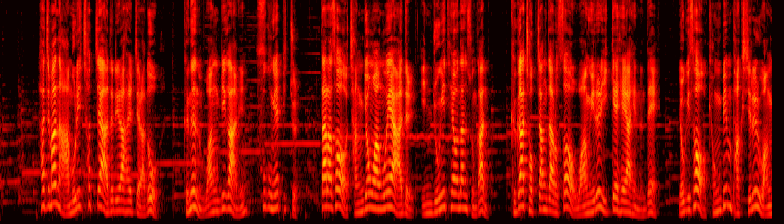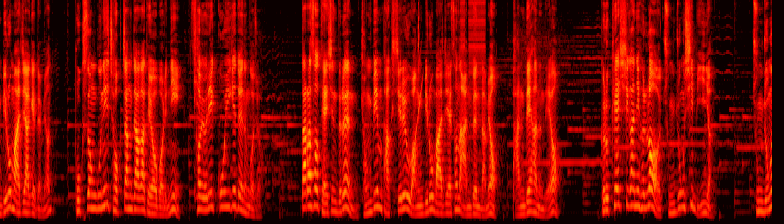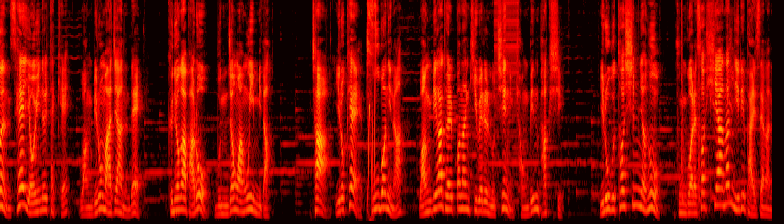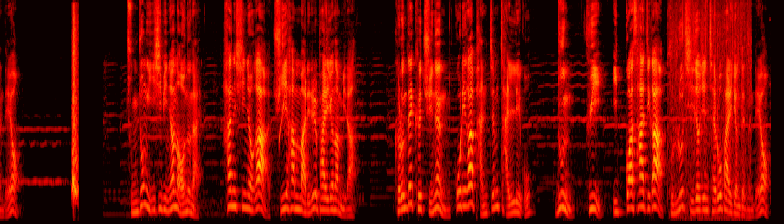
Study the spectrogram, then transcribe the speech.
하지만 아무리 첫째 아들이라 할지라도 그는 왕비가 아닌 후궁의 핏줄. 따라서 장경왕후의 아들 인종이 태어난 순간 그가 적장자로서 왕위를 잇게 해야 했는데 여기서 경빈 박씨를 왕비로 맞이하게 되면 복성군이 적장자가 되어버리니 서열이 꼬이게 되는 거죠. 따라서 대신들은 경빈 박씨를 왕비로 맞이해선 안 된다며 반대하는데요. 그렇게 시간이 흘러 중종 12년. 중종은 새 여인을 택해 왕비로 맞이하는데 그녀가 바로 문정왕후입니다. 자, 이렇게 두 번이나 왕비가 될 뻔한 기회를 놓친 경빈 박씨. 이로부터 10년 후 궁궐에서 희한한 일이 발생하는데요. 중종 22년 어느 날, 한 시녀가 쥐 한 마리를 발견합니다. 그런데 그 쥐는 꼬리가 반쯤 잘리고 눈, 귀, 입과 사지가 불로 지져진 채로 발견됐는데요.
